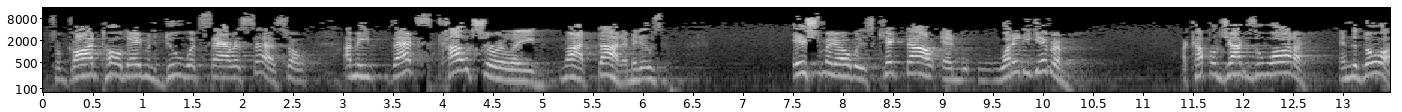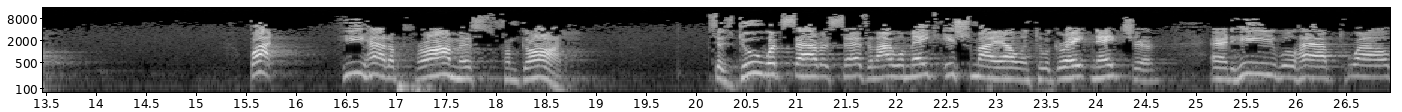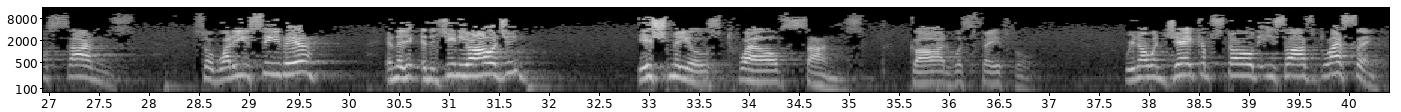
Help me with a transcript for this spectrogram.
so God told Abraham to do what Sarah says. So, I mean, that's culturally not done. I mean, it was, Ishmael was kicked out, and what did he give him? A couple jugs of water and the door. But he had a promise from God. Says, Do what Sarah says, and I will make Ishmael into a great nature, and he will have 12 sons. So, what do you see there in the, in the genealogy? Ishmael's 12 sons. God was faithful. We know when Jacob stole Esau's blessing,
